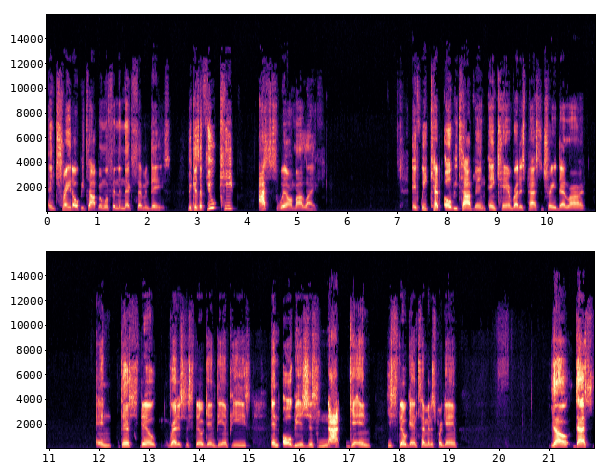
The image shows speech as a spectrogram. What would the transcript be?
And trade Obi Toppin within the next seven days. Because if you keep, I swear on my life, if we kept Obi Toppin and Cam Reddish past the trade deadline, and they're still Reddish is still getting DNPs, and Obi is just not getting, he's still getting 10 minutes per game. Yo, that's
